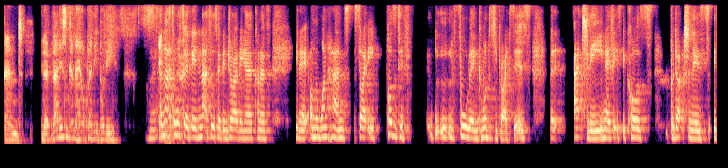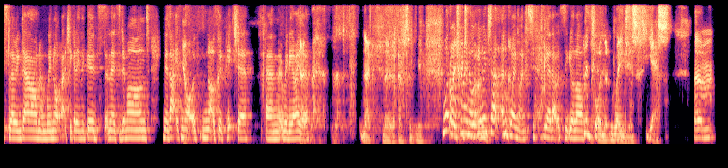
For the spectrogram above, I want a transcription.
and you know that isn't going to help anybody. and that's also been that's also been driving a kind of, you know, on the one hand, slightly positive falling commodity prices, but actually, you know, if it's because production is is slowing down and we're not actually getting the goods and there's a demand, you know, that is Yeah. not a, not a good picture, um, really either. No, no, absolutely. What Right, we final? You went to that unemployment. Yeah, that was your last. Unemployment and wages, yes. Um,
